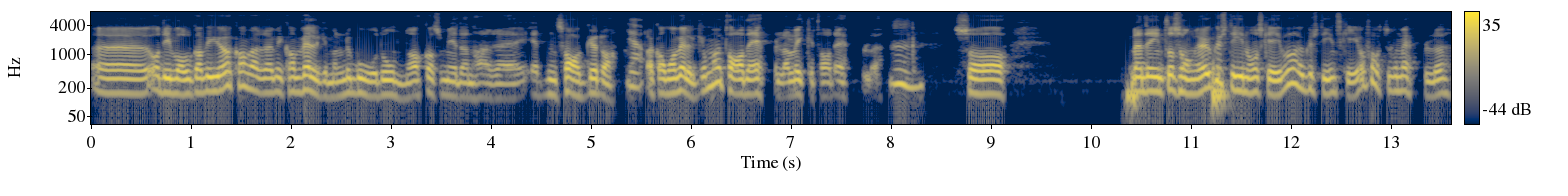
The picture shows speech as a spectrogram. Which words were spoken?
Uh, og de valgene vi gjør, kan være vi kan velge mellom det gode og det onde, akkurat som i den her eh, Edens hage. Da. Ja. da kan man velge om å ta det eplet eller ikke ta det eplet. Mm. Så Men det interessante Augustin nå skriver, Augustin skriver faktisk om eplet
